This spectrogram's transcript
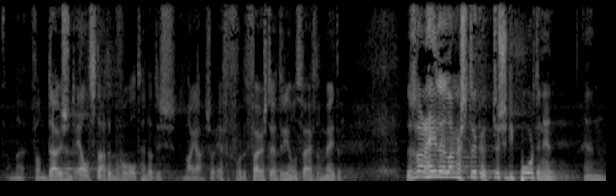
Van, uh, van 1000 L staat er bijvoorbeeld. Dat is, nou ja, zo even voor de vuist 350 meter. Dus er waren hele lange stukken tussen die poorten in. En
